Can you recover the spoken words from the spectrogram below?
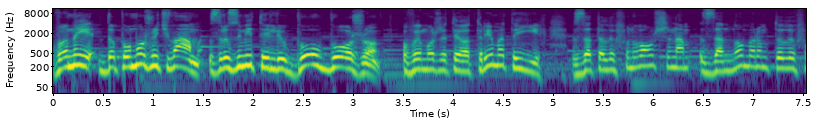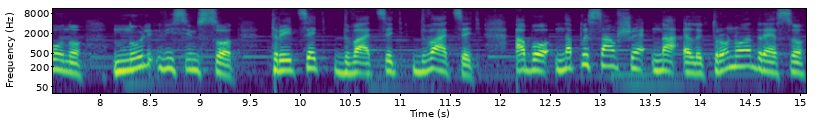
Вони допоможуть вам зрозуміти любов Божу. Ви можете отримати їх, зателефонувавши нам за номером телефону 0800 30 20 20 або написавши на електронну адресу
